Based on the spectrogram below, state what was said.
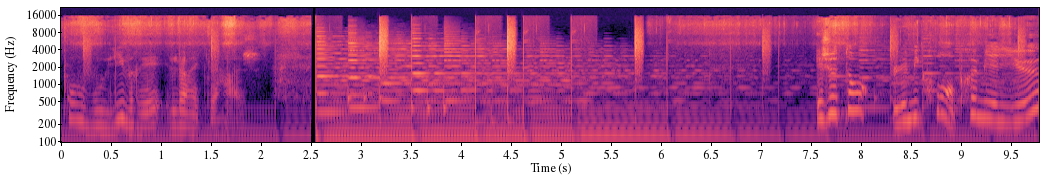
pour vous livrer leur éclairage. Et je tends le micro en premier lieu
